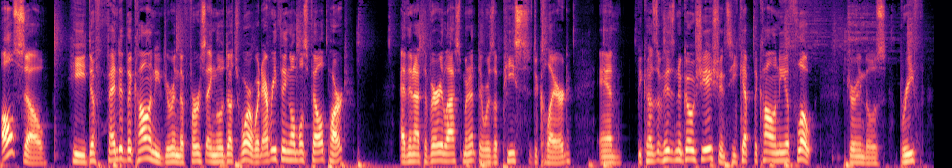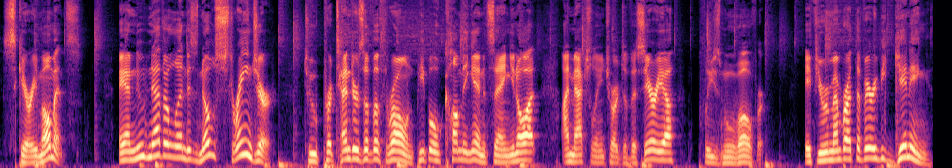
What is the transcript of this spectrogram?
Also, he defended the colony during the First Anglo Dutch War when everything almost fell apart. And then at the very last minute, there was a peace declared. And because of his negotiations, he kept the colony afloat during those brief, scary moments. And New Netherland is no stranger to pretenders of the throne, people coming in and saying, you know what, I'm actually in charge of this area, please move over. If you remember at the very beginning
